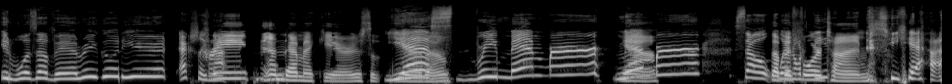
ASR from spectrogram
It was a very good year. Actually, pre-pandemic years. Uh, yes, year, remember, remember. Yeah. So the when before Ortiz, times, yeah.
